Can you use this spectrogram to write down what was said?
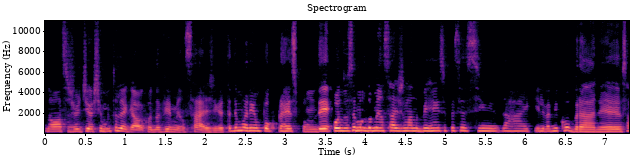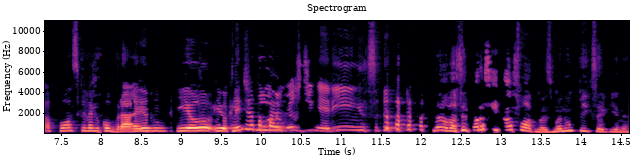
Nossa, Jordi, eu achei muito legal quando eu vi a mensagem. Eu até demorei um pouco para responder. Quando você mandou mensagem lá no Behance, eu pensei assim, ai, ele vai me cobrar, né? Eu só aposto que ele vai me cobrar. Eu, e, eu, e o cliente já tá pagando. meus dinheirinhos. Não, você pode aceitar a foto, mas manda um pix aqui, né?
